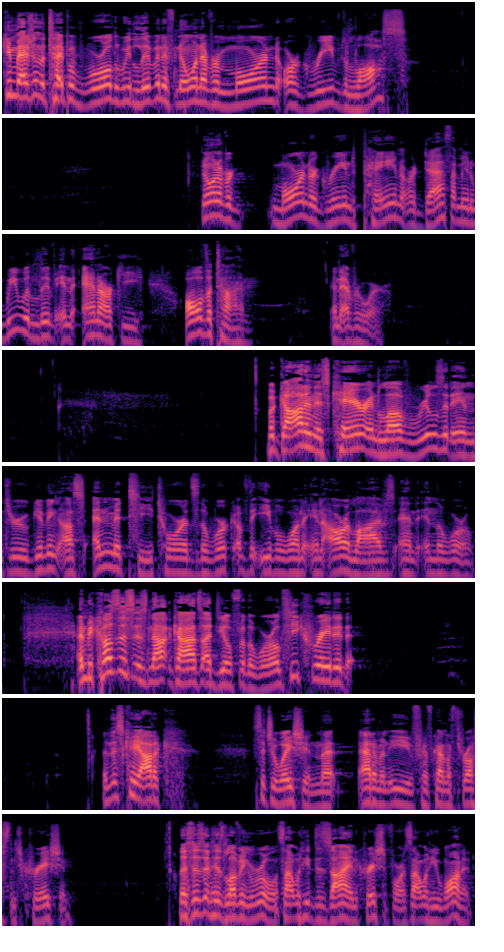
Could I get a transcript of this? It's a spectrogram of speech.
Can you imagine the type of world we live in if no one ever mourned or grieved loss? If no one ever mourned or grieved pain or death? I mean, we would live in anarchy all the time and everywhere. But God, in His care and love, reels it in through giving us enmity towards the work of the evil one in our lives and in the world. And because this is not God's ideal for the world, He created in this chaotic situation that Adam and Eve have kind of thrust into creation. This isn't His loving rule. It's not what He designed creation for, it's not what He wanted.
